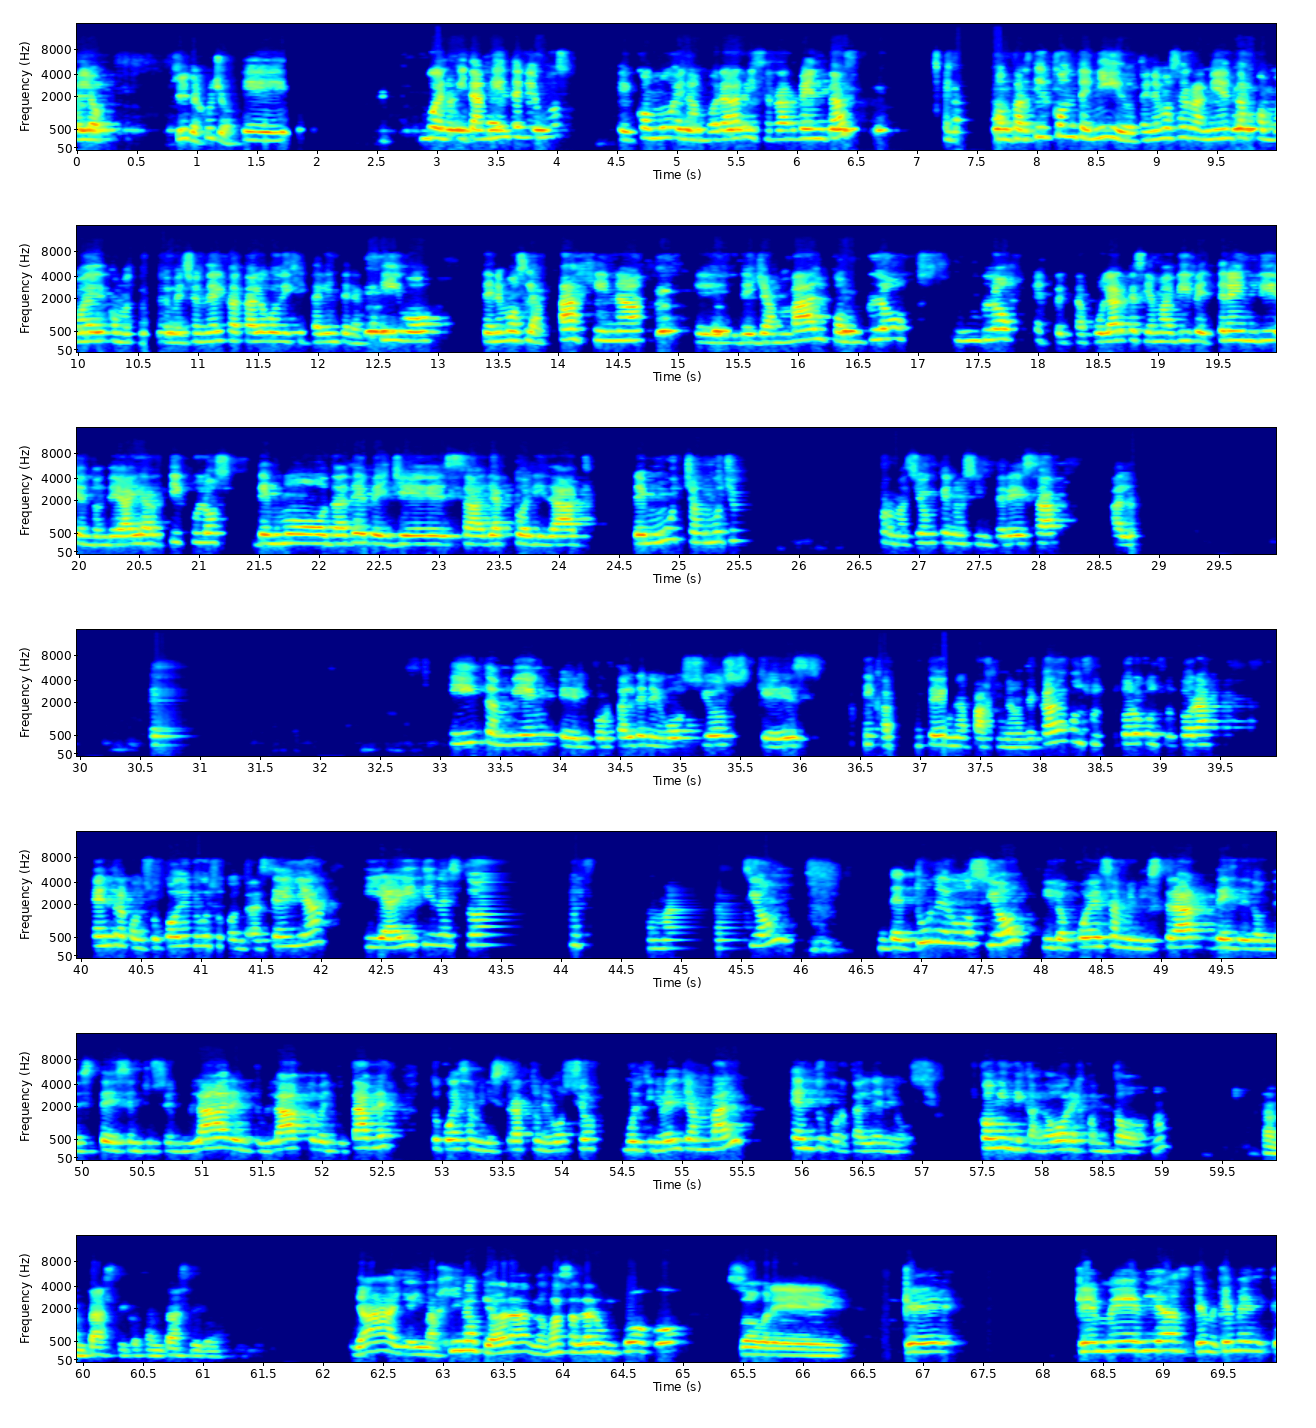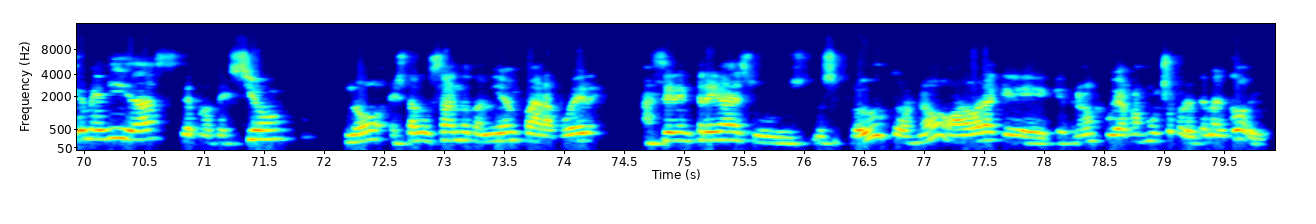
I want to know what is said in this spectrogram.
¿Aló? Sí, te escucho. Eh, bueno, y también tenemos eh, cómo enamorar y cerrar ventas compartir contenido. Tenemos herramientas como, como te mencioné, el catálogo digital interactivo, tenemos la página eh, de Jambal con blogs, un blog espectacular que se llama Vive Trendy, en donde hay artículos de moda, de belleza, de actualidad, de mucha, mucha información que nos interesa y también el portal de negocios que es prácticamente una página donde cada consultor o consultora entra con su código y su contraseña y ahí tienes toda la información de tu negocio y lo puedes administrar desde donde estés, en tu celular, en tu laptop, en tu tablet. Tú puedes administrar tu negocio multinivel Jambal en tu portal de negocio, con indicadores, con todo, ¿no? Fantástico, fantástico. Ya, ya imagino que ahora nos vas a hablar un poco sobre qué, qué medias, qué, qué, qué medidas de protección ¿no? están usando también para poder hacer entrega de sus, de sus productos, ¿no? Ahora que, tenemos que cuidarnos mucho por el tema del COVID.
